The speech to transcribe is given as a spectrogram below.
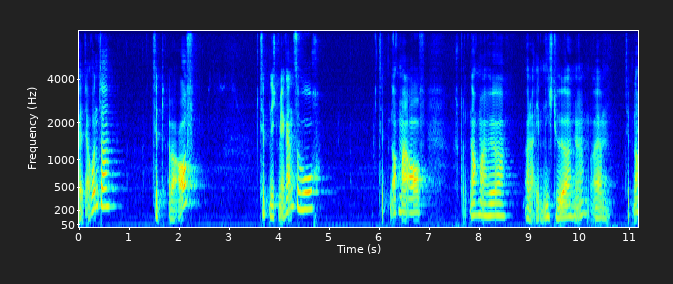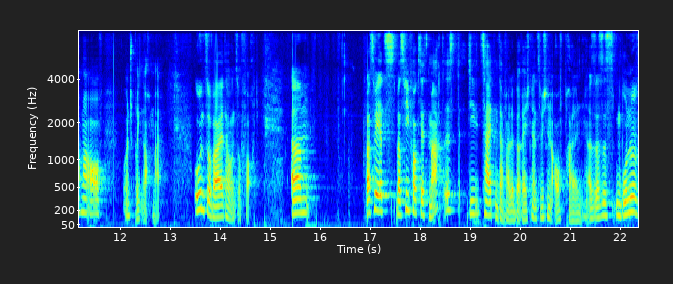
fällt er runter, tippt aber auf, tippt nicht mehr ganz so hoch, tippt nochmal auf, springt nochmal höher oder eben nicht höher, ne, ähm, tippt nochmal auf und springt nochmal und so weiter und so fort. Ähm, was, wir jetzt, was VFox jetzt macht, ist die Zeitintervalle berechnen zwischen den Aufprallen. Also das ist im Grunde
